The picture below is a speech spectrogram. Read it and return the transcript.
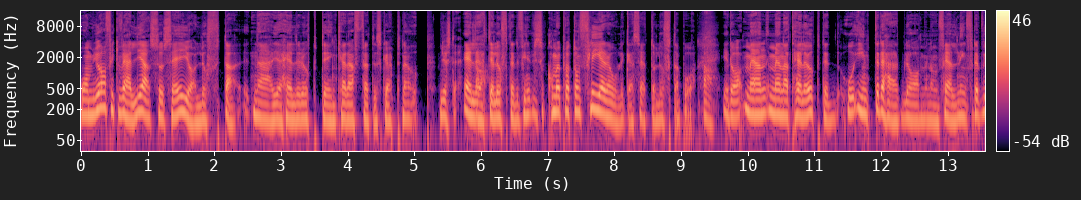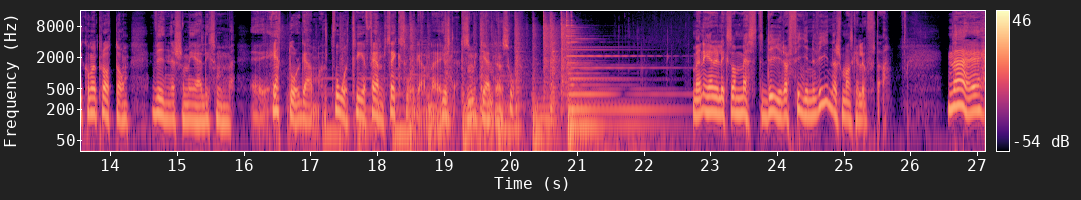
Och om jag fick välja så säger jag lufta när jag häller upp det i en karaff för att det ska öppna upp. Just det. Eller ja. att jag luftar. Det finns, vi kommer att prata om flera olika sätt att lufta på ja. idag. Men, men att hälla upp det och inte det här att bli av med någon fällning. För det, vi kommer att prata om viner som är liksom eh, ett år gamla, två, tre, fem, sex år gamla. Just det. Så mycket äldre än så. Men är det liksom mest dyra finviner som man ska lufta? Nej,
